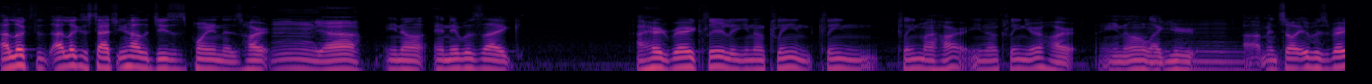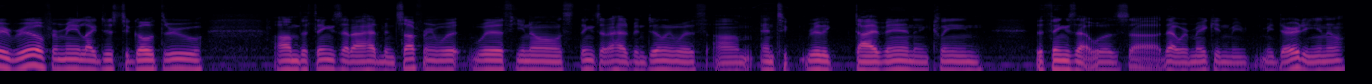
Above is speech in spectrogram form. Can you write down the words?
I looked, at, I looked at the statue. You know how the Jesus is pointing at his heart, Mm, yeah. you know, and it was like, I heard very clearly, you know, clean, clean, clean my heart, you know, clean your heart, you know, like you're, Mm. um, and so it was very real for me, like just to go through, um, the things that I had been suffering with, with you know, things that I had been dealing with, um, and to really dive in and clean the things that was uh, that were making me me dirty, you know.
